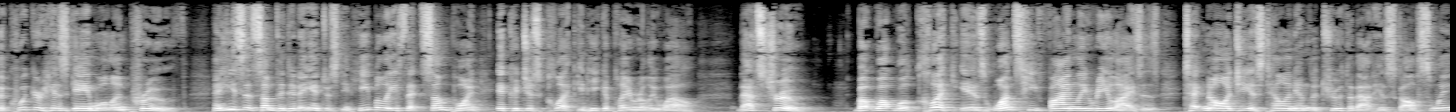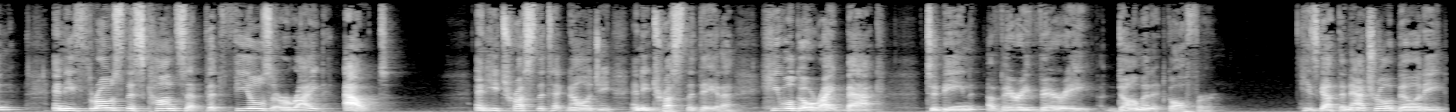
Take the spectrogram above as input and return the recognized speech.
the quicker his game will improve. And he said something today interesting. He believes that at some point it could just click and he could play really well. That's true. But what will click is once he finally realizes technology is telling him the truth about his golf swing, and he throws this concept that feels right out, and he trusts the technology and he trusts the data, he will go right back to being a very, very dominant golfer. He's got the natural ability,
